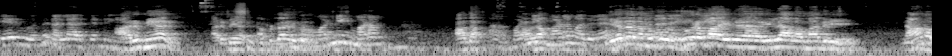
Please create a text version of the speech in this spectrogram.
தேர்வு வந்து நல்லா இருக்குன்றீங்க அருமையா இருக்கு அருமையா இருக்கு அப்படிதான் இருக்கணும் மண்ணின் மனம் அதான் ஏதோ நமக்கு ஒரு தூரமா இல்ல இல்லாத மாதிரி நாம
